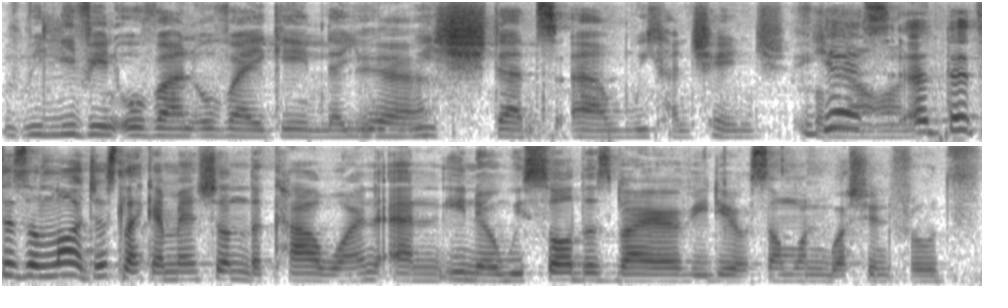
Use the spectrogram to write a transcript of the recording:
reliving over and over again that you yeah. wish that um, we can change? yes, uh, there's a lot. Just like I mentioned the car one, and you know, we saw this viral video of someone washing fruits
